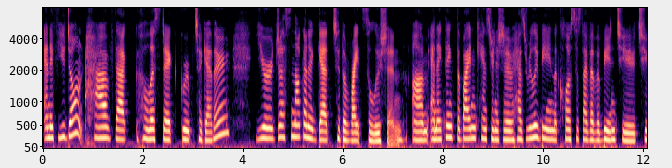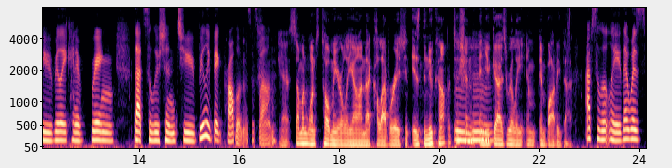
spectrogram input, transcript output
And if you don't have that holistic group together, you're just not going to get to the right solution. Um, and I think the Biden Cancer Initiative has really been the closest I've ever been to to really kind of bring that solution to really big problems as well. Yeah, someone once told me early on that collaboration is the new competition, mm-hmm. and you guys really em- embodied that. Absolutely. There was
